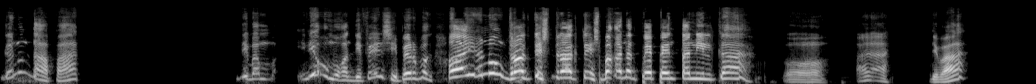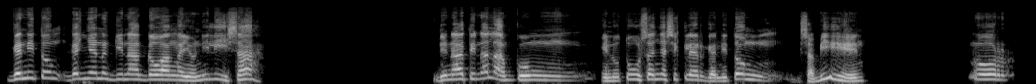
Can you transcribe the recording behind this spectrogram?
Ganun dapat. Di ba? Hindi ako mukhang defensive. Pero pag, ay, anong drug test, drug test? Baka nagpe-fentanyl ka. Oo. Ah, ah. di ba? Ganitong, ganyan ang ginagawa ngayon ni Lisa. Hindi natin alam kung inutusan niya si Claire ganitong sabihin or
